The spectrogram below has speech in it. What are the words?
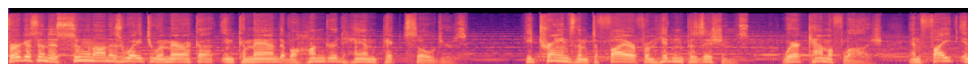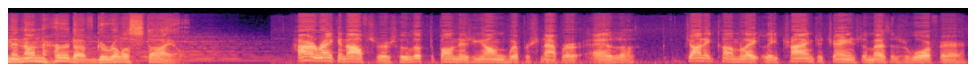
Ferguson is soon on his way to America in command of a hundred hand-picked soldiers. He trains them to fire from hidden positions, wear camouflage, and fight in an unheard-of guerrilla style. Higher-ranking officers who looked upon this young whippersnapper as a Johnny-come-lately trying to change the methods of warfare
